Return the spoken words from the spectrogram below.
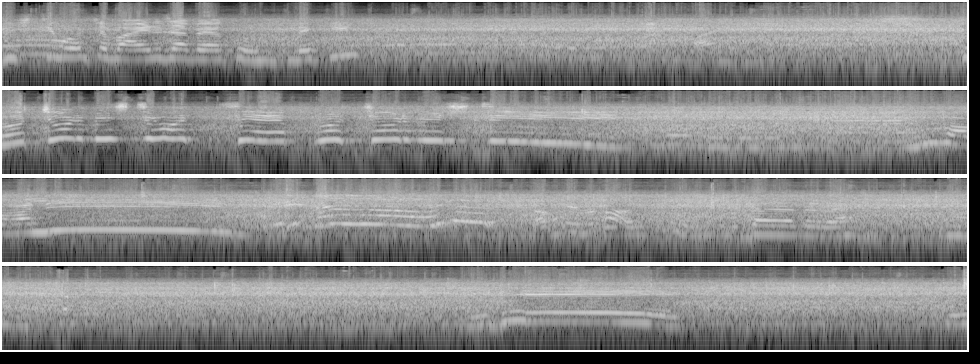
বৃষ্টি বলছে বাইরে যাবে এখন দেখি। প্রচুর বৃষ্টি হচ্ছে প্রচুর বৃষ্টি। ও বাবালি আমি এটা তো আসছি। দাঁড়া দাঁড়া এই দেখ এই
